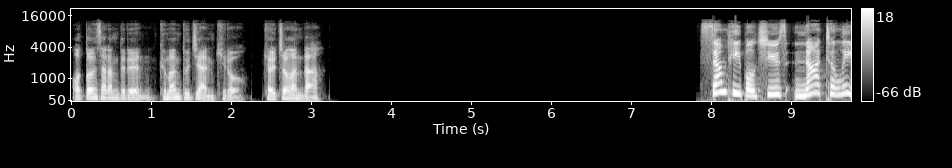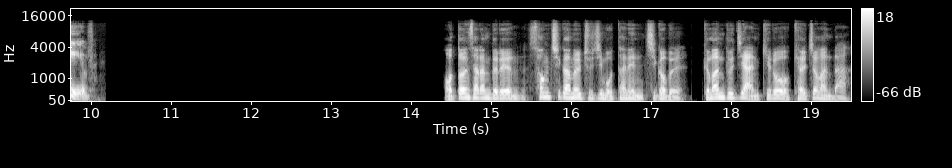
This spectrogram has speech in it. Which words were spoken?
어떤 사람들은 그만두지 않기로 결정한다. Some people choose not to leave. 어떤 사람들은 성취감을 주지 못하는 직업을 그만두지 않기로 결정한다.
